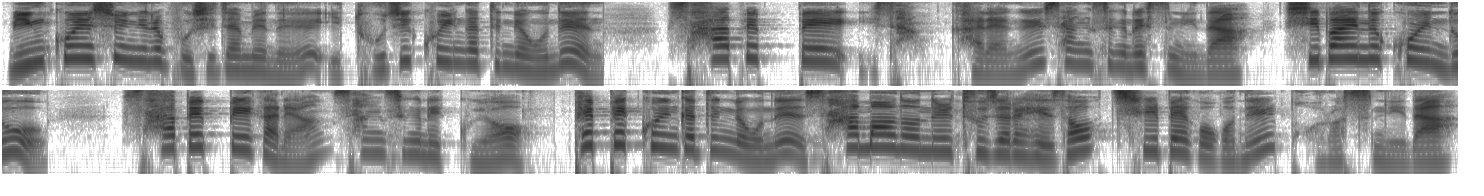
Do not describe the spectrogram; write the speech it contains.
민코인 수익률을 보시자면은 이 도지코인 같은 경우는 400배 이상 가량을 상승을 했습니다. 시바이누 코인도 400배가량 상승을 했고요. 페페코인 같은 경우는 4만 원을 투자를 해서 700억 원을 벌었습니다.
